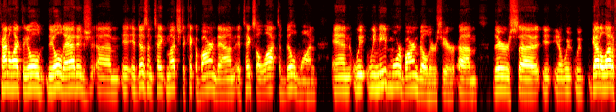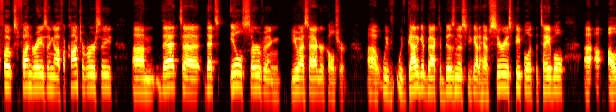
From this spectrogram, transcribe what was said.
kind of like the old the old adage um, it, it, doesn't take much to kick a barn down it takes a lot to build one and we we need more barn builders here um, there's uh, you know we, we've got a lot of folks fundraising off a controversy um, that uh, that's ill serving us agriculture uh, we've we've got to get back to business you got to have serious people at the table uh, a,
